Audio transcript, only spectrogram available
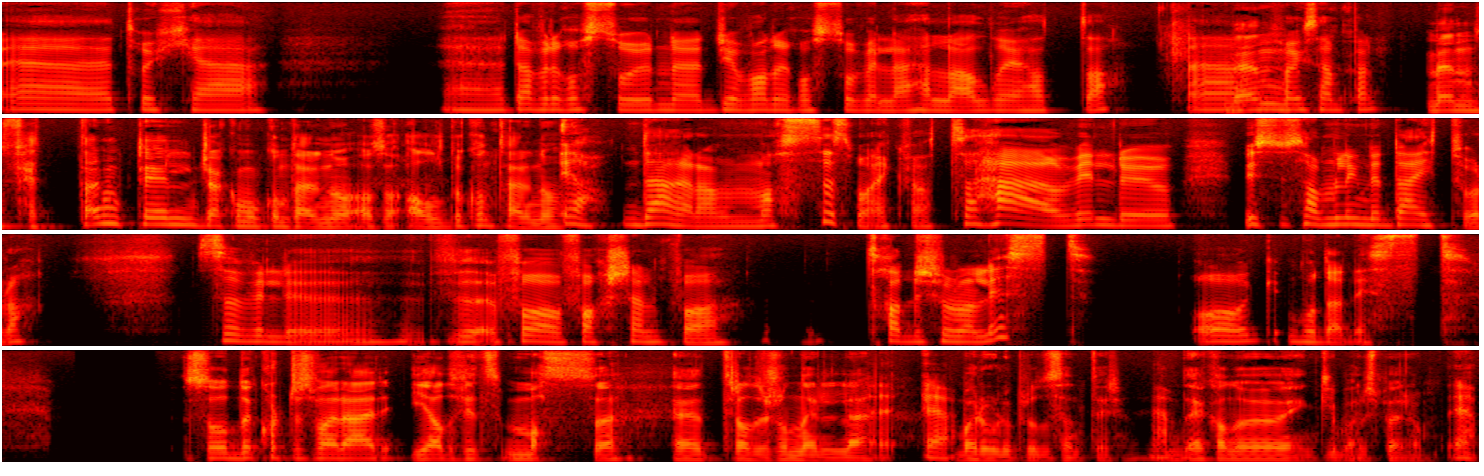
Eh, jeg tror ikke eh, David Rosso under Giovanni Rosso ville heller aldri hatt det, eh, Men- for eksempel. Men fetteren til Giacomo Conterno, altså Aldo Conterno Ja, der er det masse små eikefat. Så her vil du, hvis du sammenligner de to, da, så vil du få forskjellen på tradisjonalist og modernist. Så det korte svaret er ja, det fins masse eh, tradisjonelle Ja. Barolo-produsenter. Ja. Det kan du egentlig bare spørre om. Ja.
